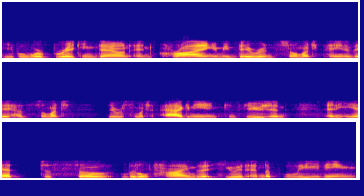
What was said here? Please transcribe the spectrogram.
people were breaking down and crying. I mean, they were in so much pain and they had so much there was so much agony and confusion, and he had just so little time that he would end up leaving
